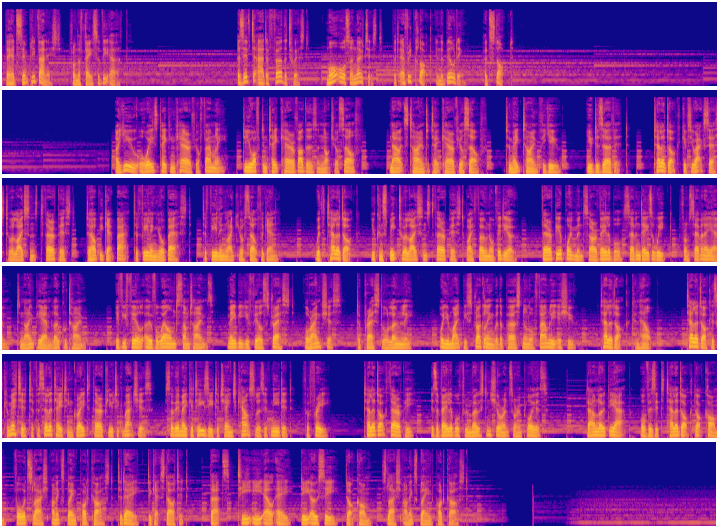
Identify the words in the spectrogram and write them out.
They had simply vanished from the face of the earth. As if to add a further twist, Moore also noticed that every clock in the building had stopped. Are you always taking care of your family? Do you often take care of others and not yourself? Now it's time to take care of yourself, to make time for you. You deserve it. Teladoc gives you access to a licensed therapist to help you get back to feeling your best, to feeling like yourself again. With Teladoc, you can speak to a licensed therapist by phone or video. Therapy appointments are available seven days a week from 7am to 9pm local time. If you feel overwhelmed sometimes, maybe you feel stressed or anxious, depressed or lonely, or you might be struggling with a personal or family issue, Teladoc can help. Teladoc is committed to facilitating great therapeutic matches, so they make it easy to change counsellors if needed, for free. Teladoc Therapy is available through most insurance or employers. Download the app or visit teladoc.com forward slash unexplained podcast today to get started. That's T E L A D O C dot com slash unexplained podcast.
